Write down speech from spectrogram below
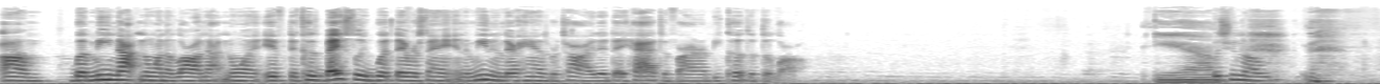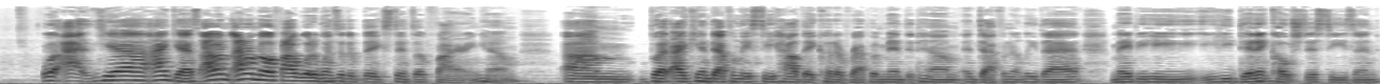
Um, but me not knowing the law, not knowing if the, because basically what they were saying in the meeting, their hands were tied that they had to fire him because of the law. Yeah. But you know. Well, I yeah, I guess I don't. I don't know if I would have went to the, the extent of firing him. Um, but I can definitely see how they could have reprimanded him, and definitely that maybe he he didn't coach this season,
